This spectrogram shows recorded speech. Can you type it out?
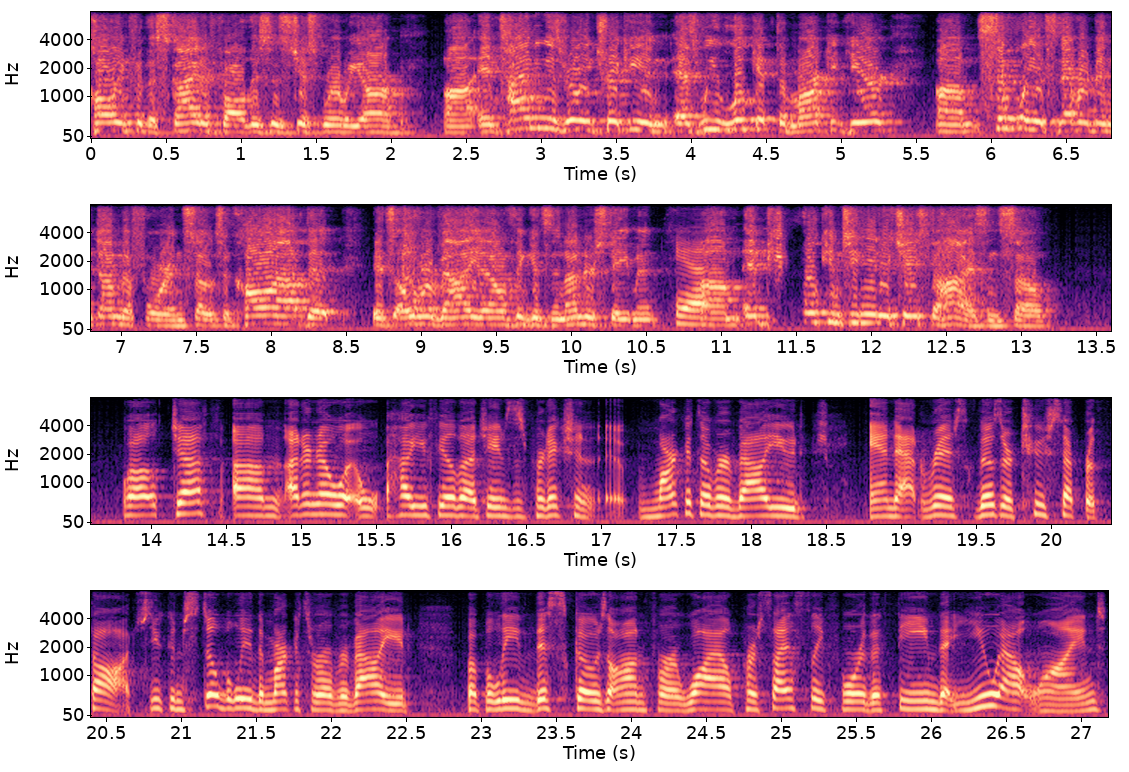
calling for the sky to fall. This is just where we are. Uh, and timing is really tricky. And as we look at the market here, um, simply it's never been done before. And so to call out that it's overvalued, I don't think it's an understatement. Yeah. Um, and people continue to chase the highs. And so. Well, Jeff, um, I don't know what, how you feel about James's prediction. Markets overvalued and at risk, those are two separate thoughts. You can still believe the markets are overvalued, but believe this goes on for a while precisely for the theme that you outlined,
